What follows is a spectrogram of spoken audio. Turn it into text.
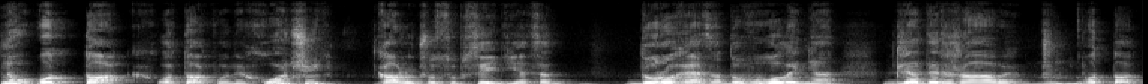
Ну, от так, от так вони хочуть. Кажуть, що субсидія це дороге задоволення для держави. От так.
